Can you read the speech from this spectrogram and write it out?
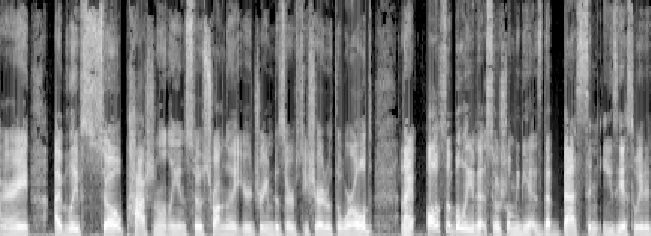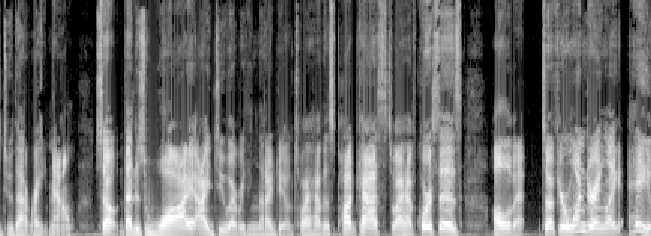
All right. I believe so passionately and so strongly that your dream deserves to be shared with the world. And I also believe that social media is the best and easiest way to do that right now. So that is why I do everything that I do. It's why I have this podcast, it's why I have courses, all of it. So if you're wondering, like, hey,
